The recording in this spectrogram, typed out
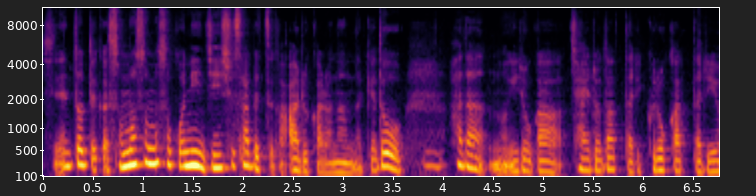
自然とっていうかそもそもそこに人種差別があるからなんだけど、うん、肌の色が茶色だったり黒かったり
